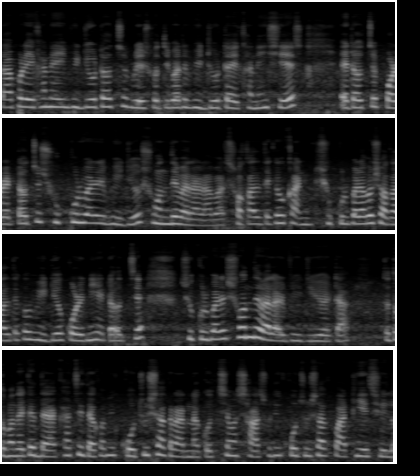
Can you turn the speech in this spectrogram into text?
তারপরে এখানে এই ভিডিওটা হচ্ছে বৃহস্পতিবারের ভিডিওটা এখানেই শেষ। এটা হচ্ছে পরেরটা হচ্ছে শুক্রবারের ভিডিও, সন্ধেবেলার আবার। সকাল থেকেও শুক্রবার আবার সকাল থেকেও ভিডিও করে নিই। এটা হচ্ছে শুক্রবারের সন্ধেবেলার ভিডিও এটা। তো তোমাদেরকে দেখাচ্ছি, দেখো আমি কচু শাক রান্না করছি। আমার শাশুড়ি কচু শাক পাঠিয়েছিল।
